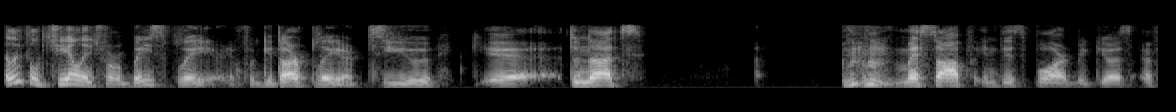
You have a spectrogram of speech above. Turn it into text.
a little challenge for a bass player, for guitar player to uh, to not mess up in this part because, of,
